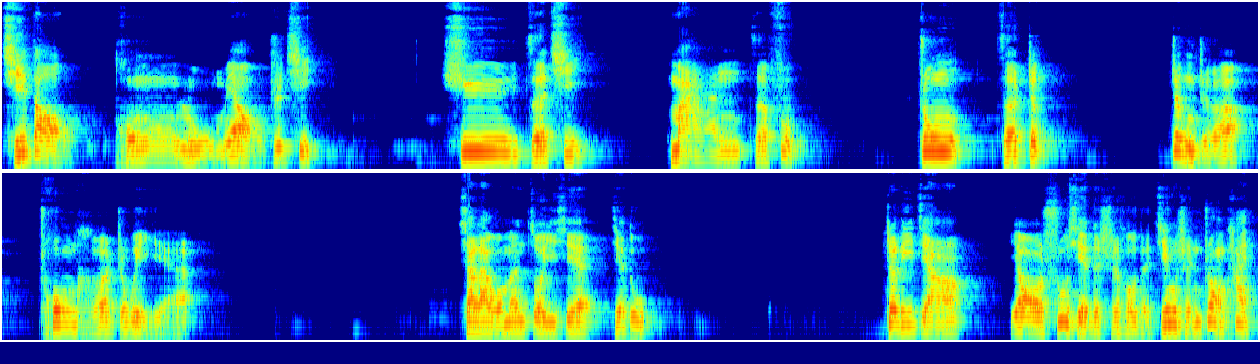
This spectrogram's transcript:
其道同鲁庙之气，虚则欺，满则富，中则正，正者冲和之谓也。下来我们做一些解读。这里讲要书写的时候的精神状态。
